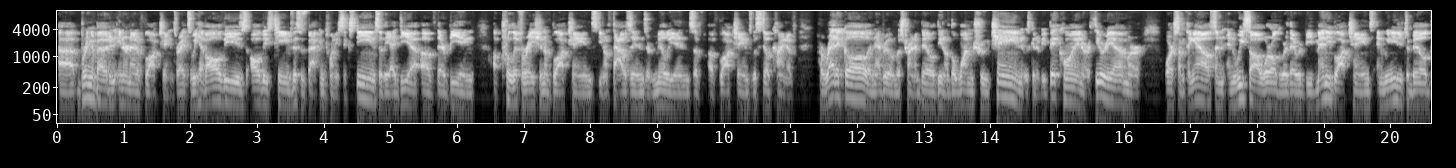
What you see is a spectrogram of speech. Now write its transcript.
uh, bring about an internet of blockchains, right? So we have all these all these teams. This was back in 2016. So the idea of there being a proliferation of blockchains, you know, thousands or millions of, of blockchains, was still kind of heretical, and everyone was trying to build, you know, the one true chain. It was going to be Bitcoin or Ethereum or or something else. And and we saw a world where there would be many blockchains, and we needed to build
